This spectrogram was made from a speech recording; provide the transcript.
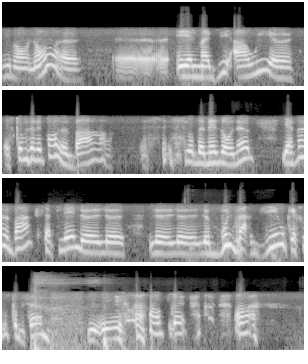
dit mon nom. euh, et elle m'a dit ah oui est-ce que vous avez pas un bar sur de Maisonneuve? Il y avait un bar qui s'appelait le le, le, le, le Boulevardier ou quelque chose comme ça entre, en-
